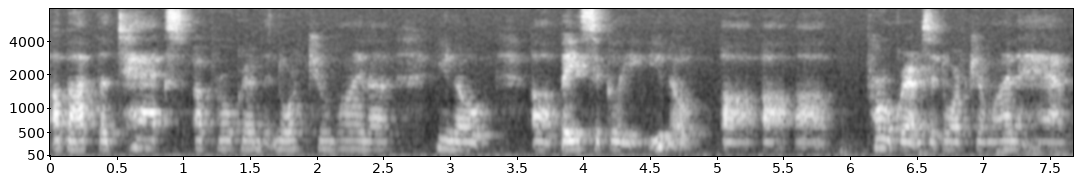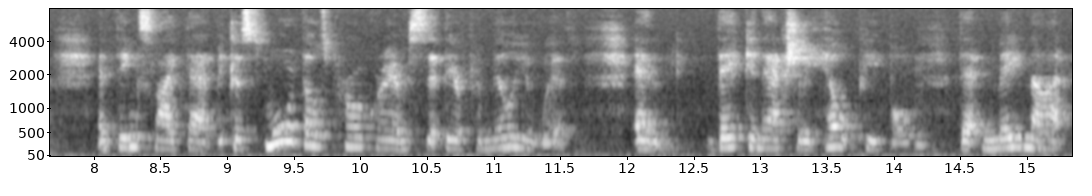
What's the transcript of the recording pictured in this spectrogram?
about the tax uh, program that North Carolina, you know, uh, basically, you know, uh, uh, uh programs that North Carolina have, and things like that. Because more of those programs that they're familiar with, and they can actually help people that may not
